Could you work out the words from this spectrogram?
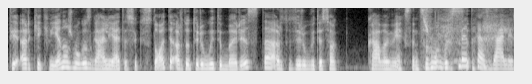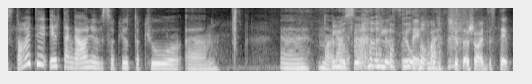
Tai ar kiekvienas žmogus gali ją tiesiog įstoti, ar tu turi būti barista, ar tu turi būti tiesiog kavą mėgstantis žmogus? Bet kas gali įstoti ir ten gauni visokių tokių. Um, nu, Pliusų. pliusų, taip, va, šitas žodis, taip.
